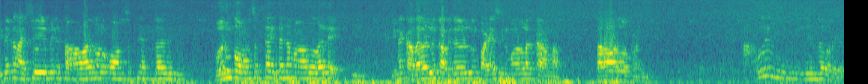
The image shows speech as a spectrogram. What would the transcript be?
ഇതൊക്കെ നശിച്ചു പോയി പിന്നെ തറവാട് എന്നുള്ള കോൺസെപ്റ്റ് എന്താ വരുന്നത് വെറും കോൺസെപ്റ്റ് ആയി തന്നെ മാറുന്നത് അല്ലേ? പിന്നെ കഥകളിലും കവിതകളിലും പഴയ സിനിമകളിലൊക്കെ കാണണം. തറവാട് നോക്കണമെങ്കിൽ ഒരു എന്താ പറയാ?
